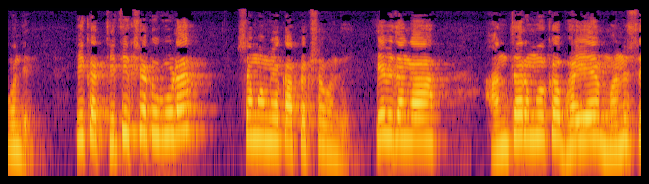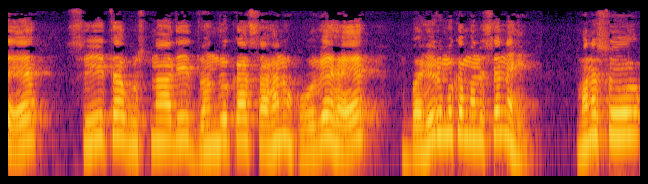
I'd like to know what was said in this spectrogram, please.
ఉంది. ఇక తితిక్షకు కూడా శ్రమం యొక్క అపేక్ష ఉంది. ఏ విధంగా? అంతర్ముఖ భయే మనసే శీత ఉష్ణాది ద్వంద్వక సహన్ హోవే హే బహిర్ముఖ మనసే నహి. మనస్సు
